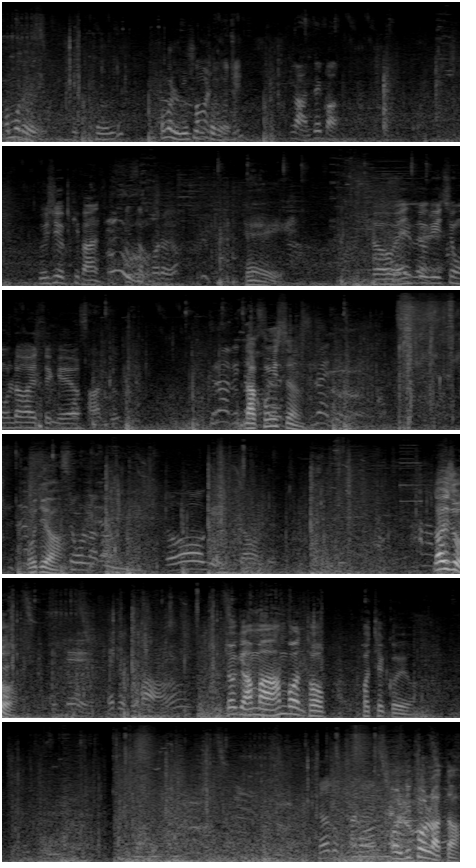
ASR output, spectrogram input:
화물에 붙었는데? 화물에 루시 화물 누구지? 이거 안 될 것 같아. 루시우 피반. 이거 버려요. 저 왼쪽 2층 올라가 있을게요. 4급 Graviton 나공 surge 있음. 어디야? 2층 올라가 저기 이상한데 나이스. 오케이 애들 도망 저기 아마 한 번 더 버틸 거예요. 저도 가는 어, 리퍼 올라왔다.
